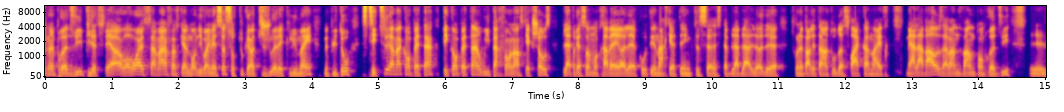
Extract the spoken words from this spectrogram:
crées un produit puis là tu fais ah on va voir si ça marche parce que le monde il va aimer ça. Surtout quand tu joues avec l'humain, mais plutôt si tu vraiment compétent, t'es compétent. Oui, parfois on lance quelque chose. Puis après ça, on travaillera le côté marketing, tout ce, blabla là de ce qu'on a parlé tantôt de se faire connaître. Mais à la base, avant de vendre ton produit, euh,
